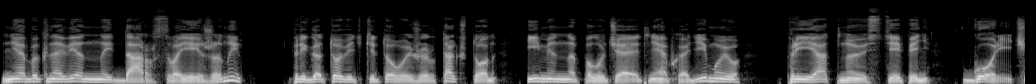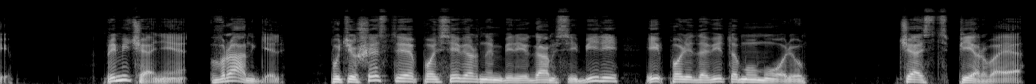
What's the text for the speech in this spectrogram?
необыкновенный дар своей жены приготовить китовый жир так, что он именно получает необходимую приятную степень горечи. Примечание. Врангель. Путешествие по северным берегам Сибири и по Ледовитому морю. Часть первая.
